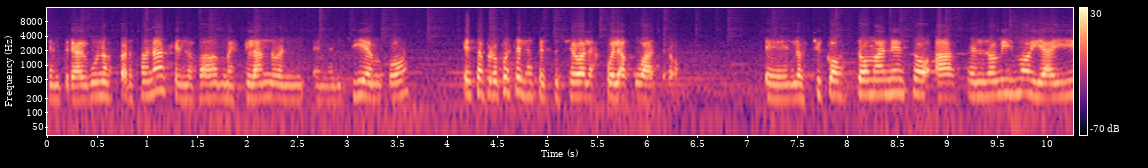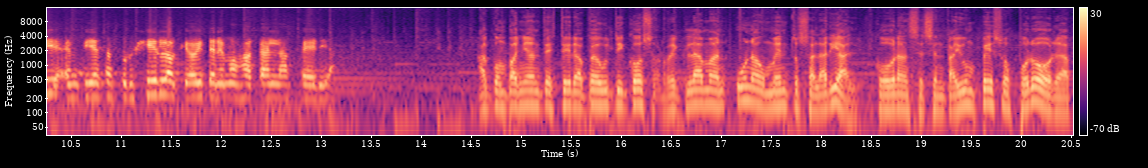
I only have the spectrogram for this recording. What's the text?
entre algunos personajes, los va mezclando en, el tiempo. Esa propuesta es la que se lleva a la escuela 4. Eh, los chicos toman eso, hacen lo mismo y ahí empieza a surgir lo que hoy tenemos acá en la feria. Acompañantes terapéuticos reclaman un aumento salarial, cobran 61 pesos por hora,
